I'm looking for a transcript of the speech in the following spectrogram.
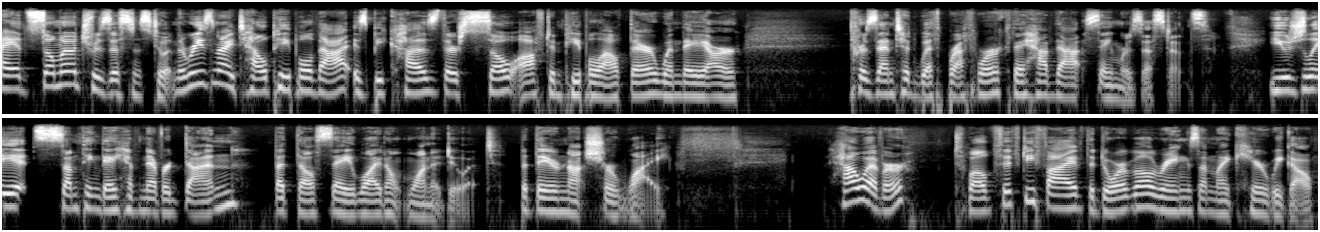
I had so much resistance to it. And the reason I tell people that is because there's so often people out there when they are presented with breath work, they have that same resistance. Usually it's something they have never done, but they'll say, Well, I don't want to do it, but they are not sure why. However, 1255, the doorbell rings. I'm like, Here we go.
